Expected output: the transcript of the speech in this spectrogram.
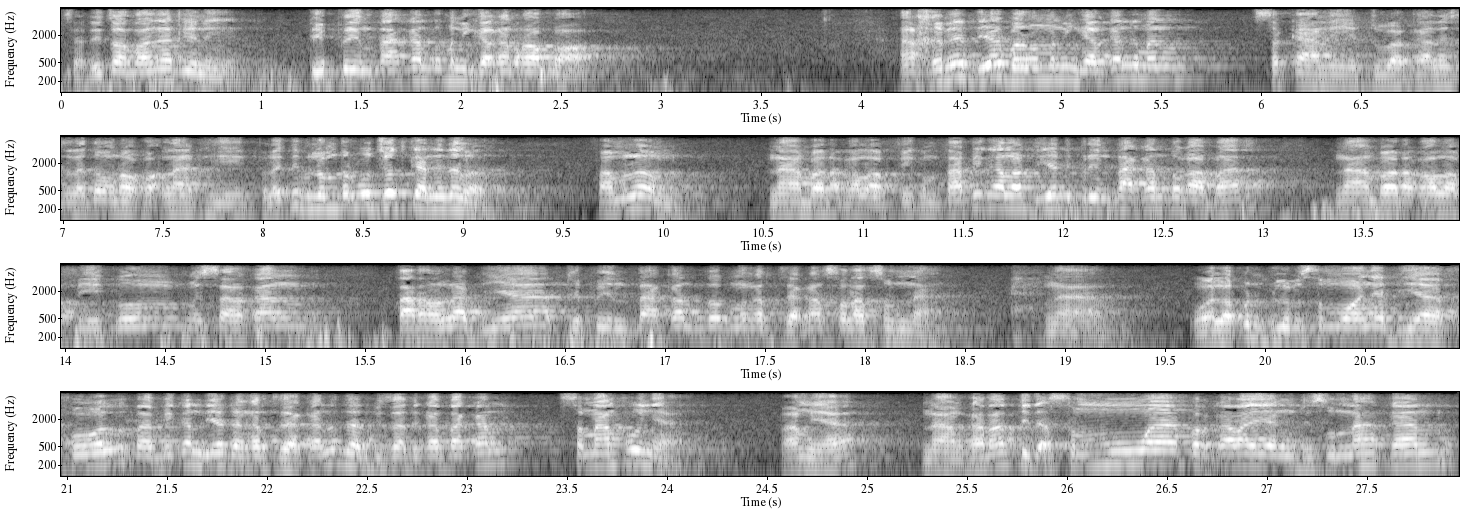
jadi contohnya gini, diperintahkan untuk meninggalkan rokok. Akhirnya dia baru meninggalkan cuma sekali, dua kali setelah itu merokok lagi. Berarti belum terwujudkan itu loh. Paham? Nah, barakallahu fikum. Tapi kalau dia diperintahkan untuk apa? Nah, barakallahu fikum, misalkan taruhlah dia diperintahkan untuk mengerjakan sholat sunnah. Nah, walaupun belum semuanya dia full, tapi kan dia sudah mengerjakan dan bisa dikatakan semampunya. Paham ya? Nah, karena tidak semua perkara yang disunnahkan,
